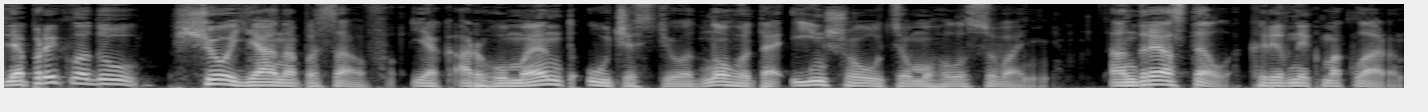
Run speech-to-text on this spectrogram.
для прикладу, що я написав як аргумент участі одного та іншого у цьому голосуванні. Андреа Стелла, керівник Макларен.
